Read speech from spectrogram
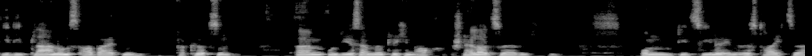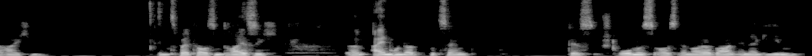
die die Planungsarbeiten verkürzen ähm, und die es ermöglichen, auch schneller zu errichten, um die Ziele in Österreich zu erreichen. In 2030 ähm, 100 Prozent des Stromes aus erneuerbaren Energien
